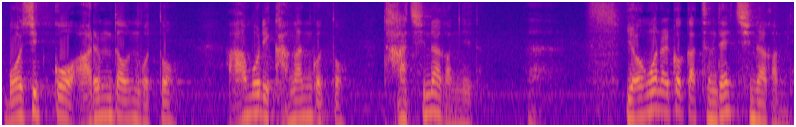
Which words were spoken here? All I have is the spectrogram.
멋있고 아름다운 것도 아무리 강한 것도 다 지나갑니다. 예. 영원할 것 같은데 지나갑니다.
